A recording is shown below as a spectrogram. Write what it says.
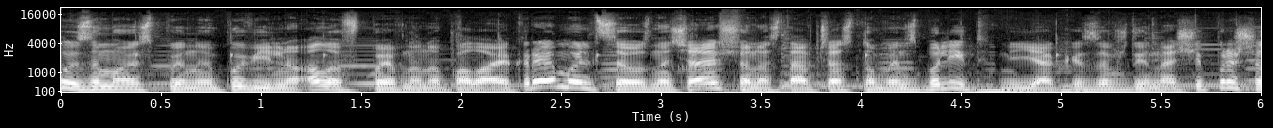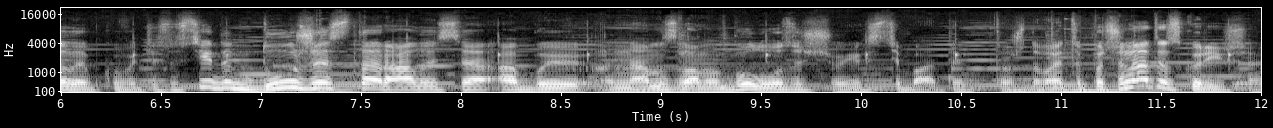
Коли за моєю спиною повільно, але впевнено палає Кремль, це означає, що настав час новин з боліт. Як і завжди, наші пришелепкуваті сусіди дуже старалися, аби нам з вами було за що їх стібати. Тож давайте починати скоріше.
